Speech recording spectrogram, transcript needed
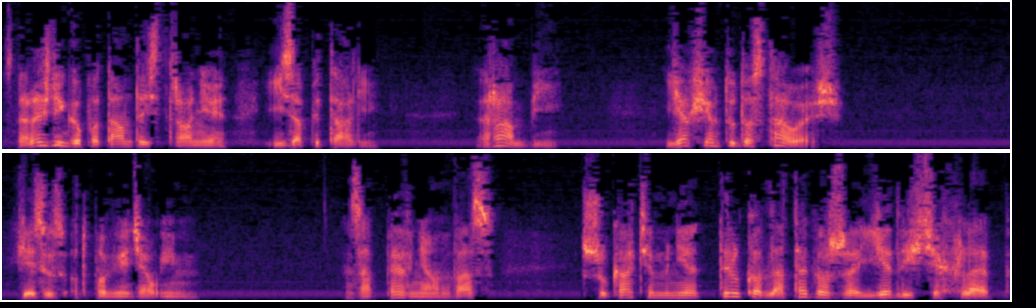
Znaleźli go po tamtej stronie i zapytali: Rabbi, jak się tu dostałeś? Jezus odpowiedział im: Zapewniam was, szukacie mnie tylko dlatego, że jedliście chleb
